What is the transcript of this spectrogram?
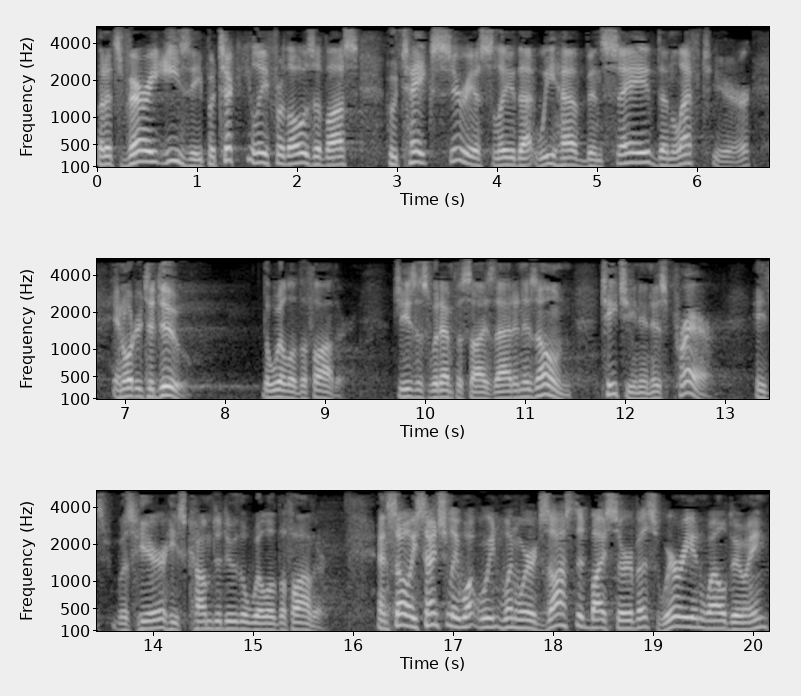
But it's very easy, particularly for those of us who take seriously that we have been saved and left here in order to do the will of the Father. Jesus would emphasize that in his own teaching, in his prayer. He was here, he's come to do the will of the Father. And so, essentially, we, when we're exhausted by service, weary in well doing,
